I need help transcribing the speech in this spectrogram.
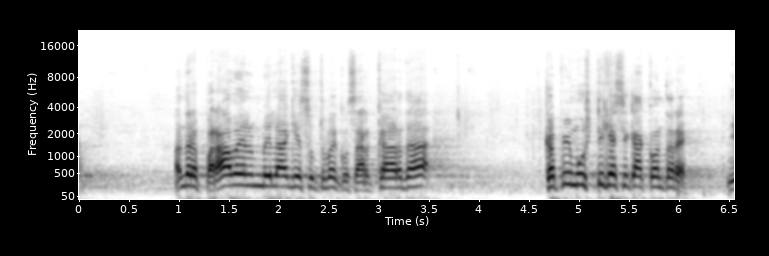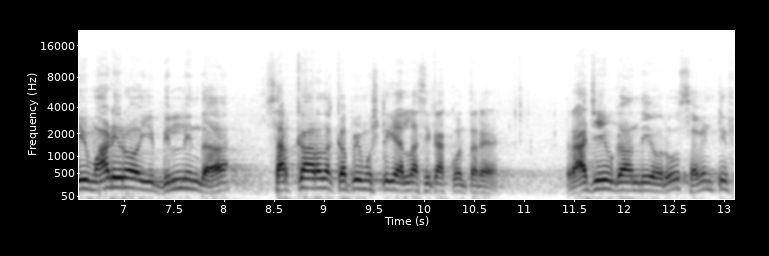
ಅಂದರೆ ಪರಾವಲಂಬಿಲಾಗಿ ಸುತ್ತಬೇಕು. ಸರ್ಕಾರದ ಕಪಿ ಮುಷ್ಟಿಗೆ ಸಿಕ್ಕಾಕ್ಕೊಂತಾರೆ. ನೀವು ಮಾಡಿರೋ ಈ ಬಿಲ್ನಿಂದ ಸರ್ಕಾರದ ಕಪಿ ಮುಷ್ಟಿಗೆ ಎಲ್ಲ ಸಿಕ್ಕಾಕ್ಕೊಂತಾರೆ. ರಾಜೀವ್ ಗಾಂಧಿ ಅವರು ಸೆವೆಂಟಿ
